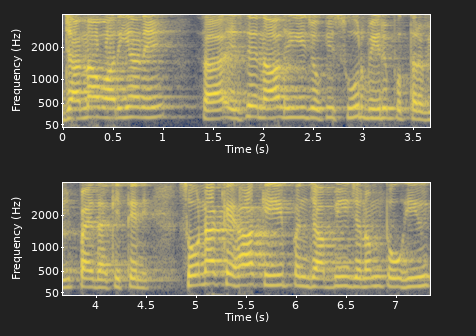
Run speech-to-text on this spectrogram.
ਜਾਨਾਂ ਵਾਰੀਆਂ ਨੇ ਇਸ ਦੇ ਨਾਲ ਹੀ ਜੋ ਕਿ ਸੂਰਬੀਰ ਪੁੱਤਰ ਵੀ ਪੈਦਾ ਕੀਤੇ ਨੇ। ਸੋ ਉਹਨਾਂ ਕਿਹਾ ਕਿ ਪੰਜਾਬੀ ਜਨਮ ਤੋਂ ਹੀ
